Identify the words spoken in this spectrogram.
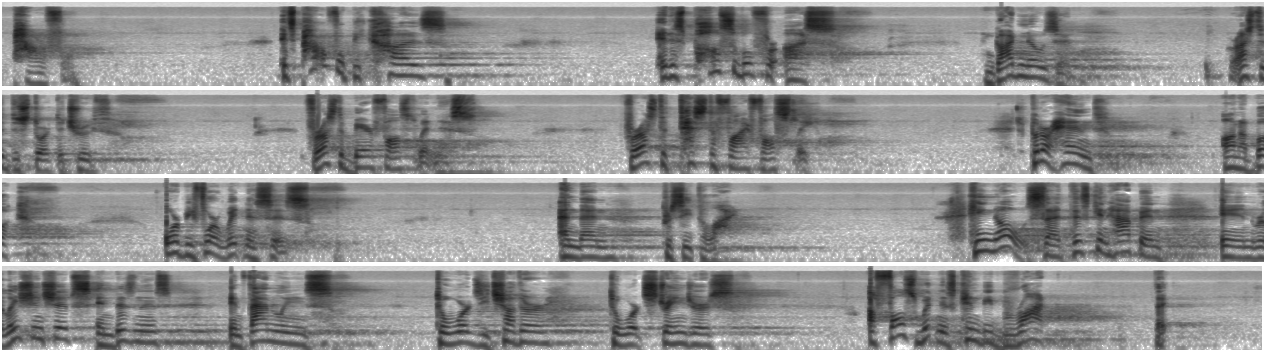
powerful. It's powerful because it is possible for us, and God knows it, for us to distort the truth, for us to bear false witness, for us to testify falsely, to put our hand on a book or before witnesses and then proceed to lie. He knows that this can happen in relationships, in business, in families, towards each other, towards strangers. A false witness can be brought that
